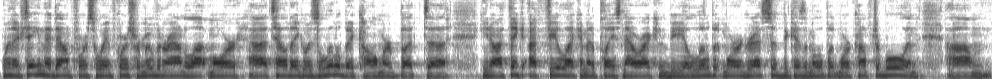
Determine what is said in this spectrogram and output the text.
when they're taking that downforce away, of course, we're moving around a lot more. Uh, Talladega was a little bit calmer, but uh, you know, I think I feel like I'm in a place now where I can be a little bit more aggressive because I'm a little bit more comfortable and um,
